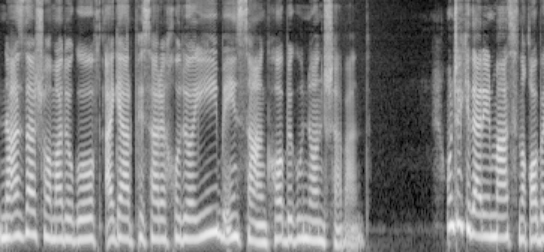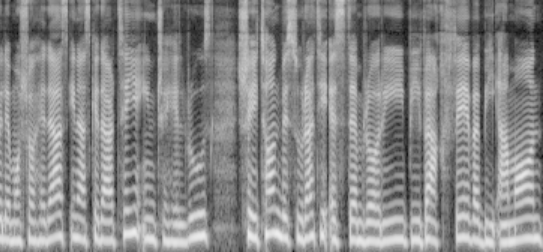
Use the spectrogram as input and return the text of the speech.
نزدش آمد و گفت اگر پسر خدایی به این سنگ ها بگو نان شوند. اونچه که در این متن قابل مشاهده است این است که در طی این چهل روز شیطان به صورتی استمراری، بیوقفه و بیامان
